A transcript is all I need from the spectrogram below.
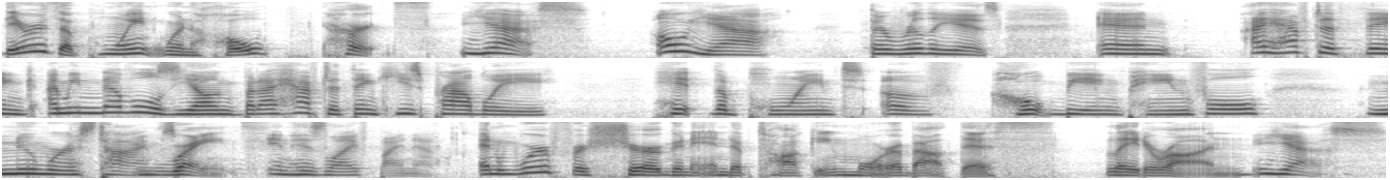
there is a point when hope hurts. Yes. Oh, yeah. There really is. And I have to think, I mean, Neville's young, but I have to think he's probably hit the point of hope being painful numerous times Right. in his life by now. And we're for sure going to end up talking more about this later on. Yes.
